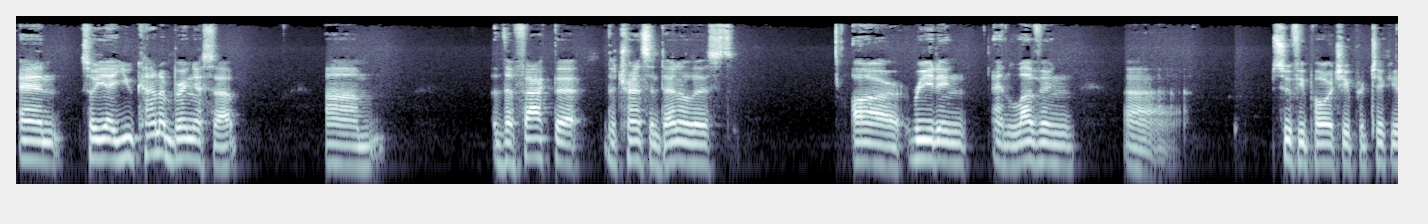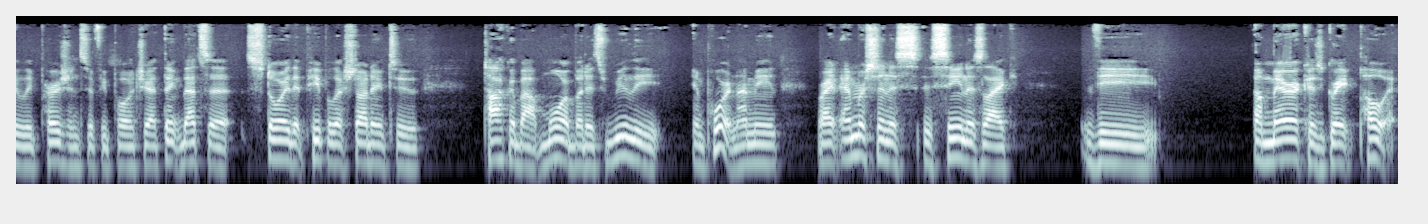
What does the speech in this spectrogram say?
and so yeah, you kind of bring us up um, the fact that the transcendentalists are reading and loving uh, Sufi poetry, particularly Persian Sufi poetry. I think that's a story that people are starting to talk about more, but it's really important. I mean, right? Emerson is, is seen as like the America's great poet,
